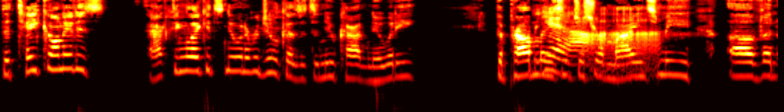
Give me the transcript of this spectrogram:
the take on it is acting like it's new and original because it's a new continuity. The problem is it just reminds me of an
